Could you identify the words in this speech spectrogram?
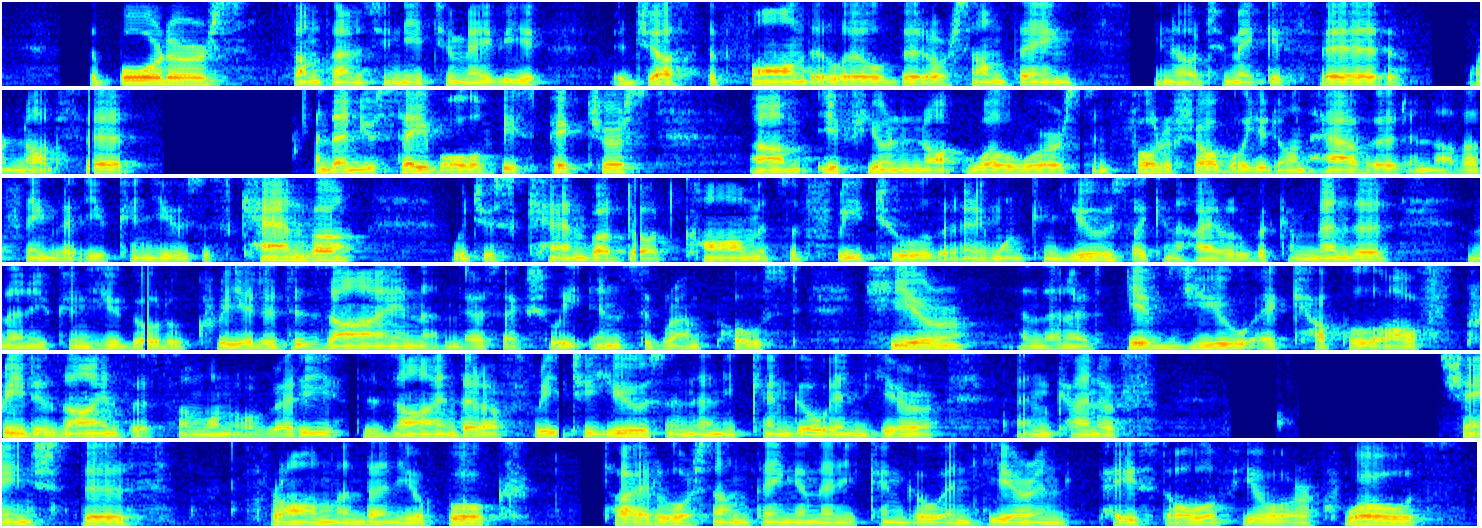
the borders. Sometimes you need to maybe adjust the font a little bit or something, you know, to make it fit or not fit. And then you save all of these pictures. Um, if you're not well versed in Photoshop or you don't have it, another thing that you can use is Canva, which is canva.com. It's a free tool that anyone can use. I can highly recommend it. And then you can here go to create a design and there's actually Instagram post here and then it gives you a couple of pre-designs that someone already designed that are free to use and then you can go in here and kind of change this from and then your book title or something and then you can go in here and paste all of your quotes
